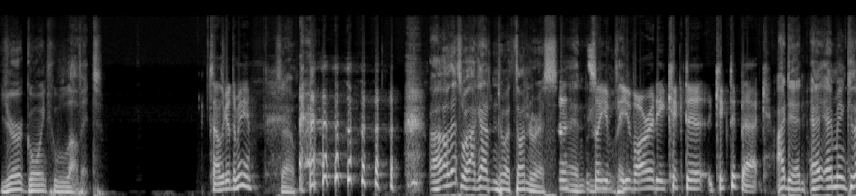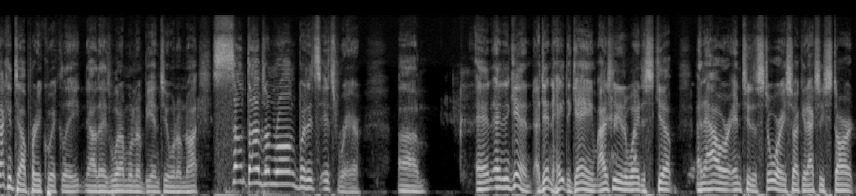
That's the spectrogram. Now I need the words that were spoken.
you're going to love it. Sounds good to me. So, uh, oh, that's what I got into a Thundurus. And so you've you've already kicked it kicked it back. I did. I, I mean, because I can tell pretty quickly nowadays what I'm going to be into when I'm not. Sometimes I'm wrong, but it's it's rare. Um, and and again, I didn't hate the game. I just needed a way to skip an hour into the story so I could actually start.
